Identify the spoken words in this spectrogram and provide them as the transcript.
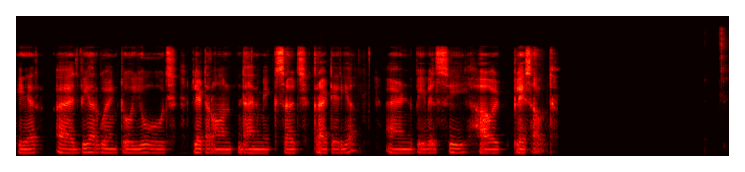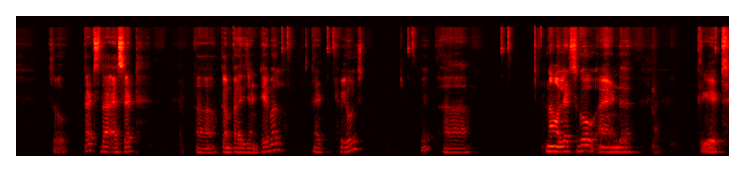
here as we are going to use later on dynamic search criteria and we will see how it plays out. So that's the asset uh, comparison table that we used. Okay. Uh, now let's go and uh, create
